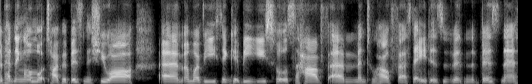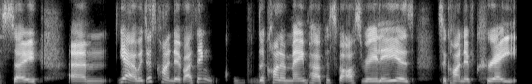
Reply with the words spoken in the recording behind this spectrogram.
depending on what type of business you are um, and whether you think it'd be useful to have um, mental health first aiders within the business. So um, yeah we're just kind of i think the kind of main purpose for us really is to kind of create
